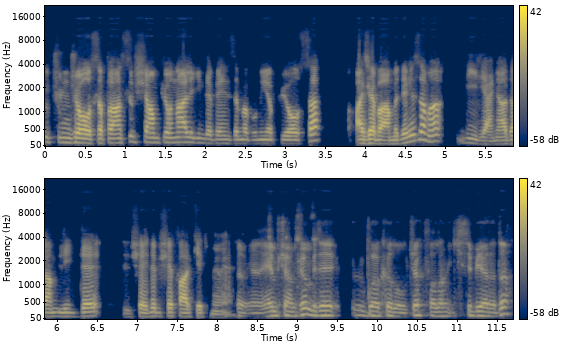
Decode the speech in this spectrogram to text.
üçüncü olsa falan sırf Şampiyonlar Ligi'nde benzeme bunu yapıyor olsa acaba mı deriz ama değil yani adam ligde şeyde bir şey fark etmiyor yani. Tabii yani hem şampiyon bir de gol kralı olacak falan ikisi bir arada.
